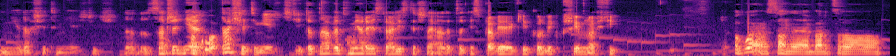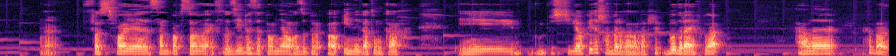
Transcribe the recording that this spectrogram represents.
nie da się tym jeździć. No, no, znaczy nie, da się tym jeździć i to nawet w miarę jest realistyczne, ale to nie sprawia jakiejkolwiek przyjemności. Ogółem Sony bardzo nie, przez swoje sandboxowe ekskluzywy zapomniało o, o innych gatunkach i ścigałki też oberwały raczej. Był Drive Club, ale chyba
